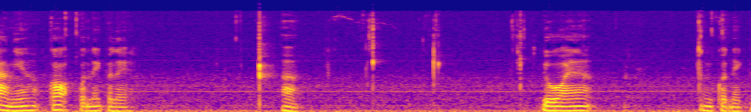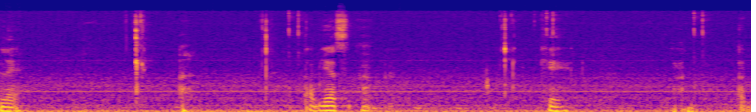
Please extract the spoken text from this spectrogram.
ต่างนี้ก็กด next ไปเลย อะ ดูไว้นะกด next ไปเลยอตอบ yes อะโอเคตอบ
